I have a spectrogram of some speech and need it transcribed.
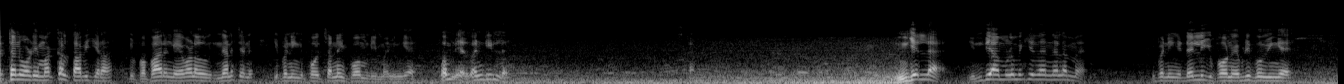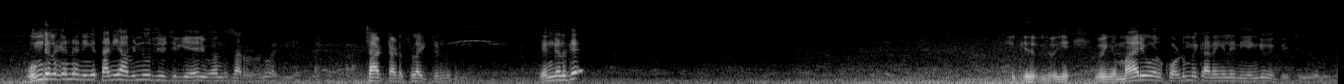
எத்தனோடைய மக்கள் தவிக்கிறான்? இப்போ பாருங்க எவ்வளவு நினைச்சேன்னு. இப்போ நீங்கள் இப்போ சென்னைக்கு போக முடியுமா நீங்கள் போக முடியாது வண்டி இல்லை. இங்கே இல்லை. இந்தியா முழுமைக்கு தான் நிலைமை. இப்போ நீங்கள் டெல்லிக்கு போகணும் எப்படி போவீங்க? உங்களுக்கு என்ன நீங்கள் தனியாக விண்ணூர்த்தி வச்சுருக்கீங்க ஏறி வந்து சார் வருவீங்க. சார்ட்டர்டு ஃப்ளைட்டுன்னு எங்களுக்கு இவங்க- இவங்க மாதிரி ஒரு கொடுமைக்காரங்களை நீ எங்க போய் பேசுவீங்க நீங்க?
